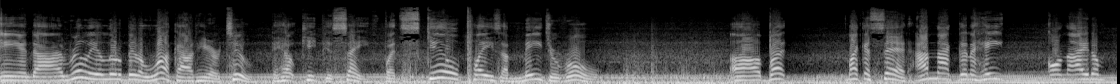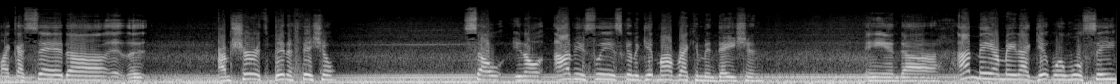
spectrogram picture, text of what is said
and uh, really a little bit of luck out here too to help keep you safe. But skill plays a major role. Uh, but like I said, I'm not gonna hate on the item. Like I said, uh, I'm sure it's beneficial. So you know, obviously, it's gonna get my recommendation, and uh, I may or may not get one. We'll see.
